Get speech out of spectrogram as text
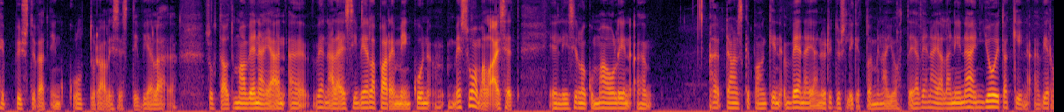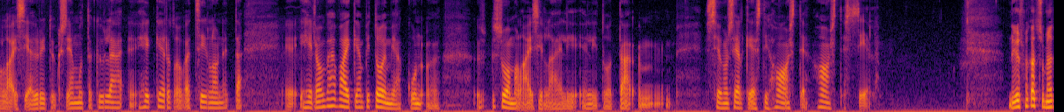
he pystyvät niin kuin kulttuurallisesti vielä suhtautumaan Venäjään, venäläisiin vielä paremmin kuin me suomalaiset. Eli silloin kun mä olin Danske Bankin Venäjän yritysliiketoiminnan johtaja Venäjällä, niin näin joitakin virolaisia yrityksiä, mutta kyllä he kertoivat silloin, että heillä on vähän vaikeampi toimia kuin suomalaisilla, eli, eli tuota, mm, se on selkeästi haaste, haaste siellä. No jos me katsomme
